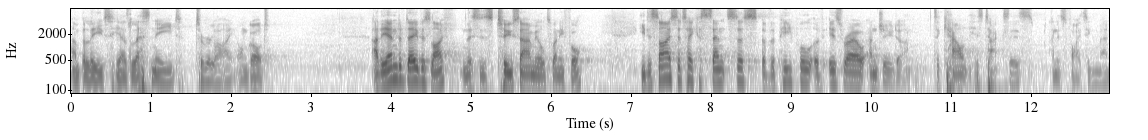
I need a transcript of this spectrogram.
and believes he has less need to rely on God. At the end of David's life, and this is 2 Samuel 24, he decides to take a census of the people of Israel and Judah to count his taxes and his fighting men.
